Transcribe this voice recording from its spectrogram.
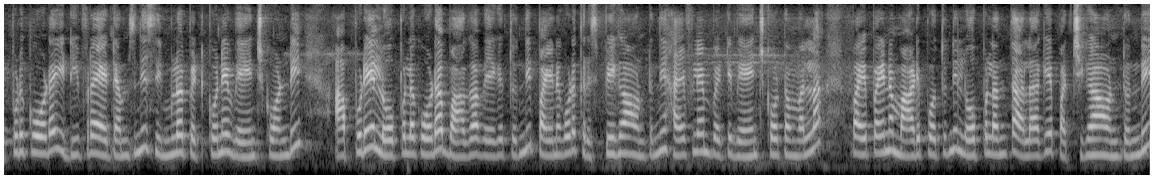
ఎప్పుడు కూడా ఈ డీప్ ఫ్రై ఐటమ్స్ని సిమ్లో పెట్టుకొని వేయించుకోండి. అప్పుడే లోపల కూడా బాగా వేగుతుంది. పైన కూడా క్రిస్పీగా ఉంటుంది. హై ఫ్లేమ్ పెట్టి వేయించుకోవటం వల్ల పై పైన మాడిపోతుంది. లోపలంతా అలాగే పచ్చిగా ఉంటుంది.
